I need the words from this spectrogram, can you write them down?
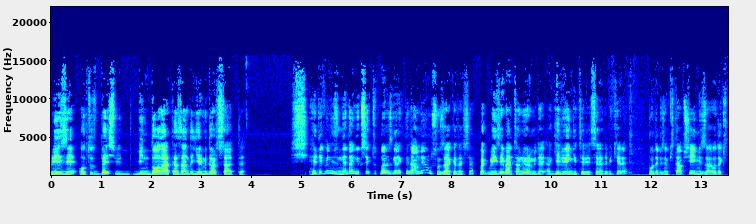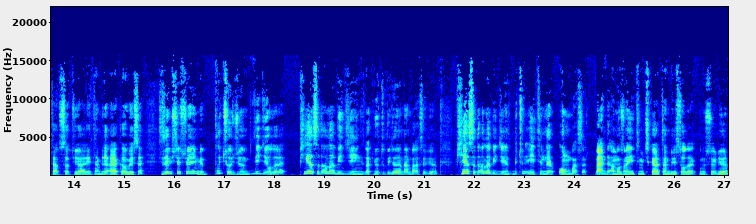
Rizzi 35 bin dolar kazandı 24 saatte. Hedefinizi neden yüksek tutmanız gerektiğini anlıyor musunuz arkadaşlar? Bak Rizzi'yi ben tanıyorum bir de. Geliyor İngiltere'ye senede bir kere. Burada bizim kitap şeyimiz var. O da kitap satıyor ayrıca. Bir de ayakkabı vesaire. Size bir şey söyleyeyim mi? Bu çocuğun videoları piyasada alabileceğiniz, bak YouTube videolarından bahsediyorum. Piyasada alabileceğiniz bütün eğitimler 10 basar. Ben de Amazon eğitimi çıkartan birisi olarak bunu söylüyorum.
